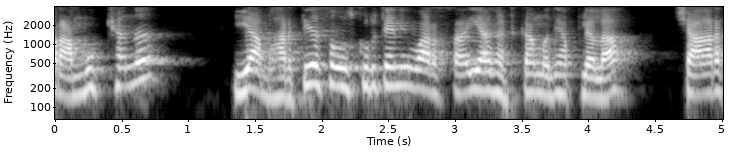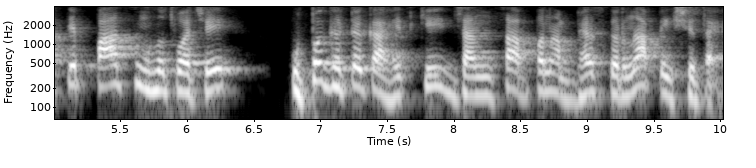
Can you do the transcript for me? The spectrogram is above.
प्रामुख्यानं या भारतीय संस्कृती आणि वारसा या घटकामध्ये आपल्याला चार ते पाच महत्त्वाचे उपघटक आहेत की ज्यांचा आपण अभ्यास करणं अपेक्षित आहे.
